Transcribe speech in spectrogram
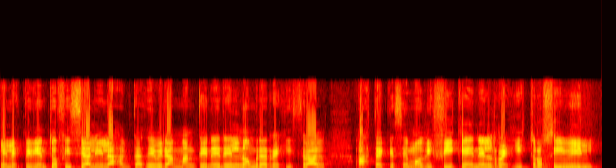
el expediente oficial y las actas deberán mantener el nombre registral hasta que se modifique en el registro civil.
